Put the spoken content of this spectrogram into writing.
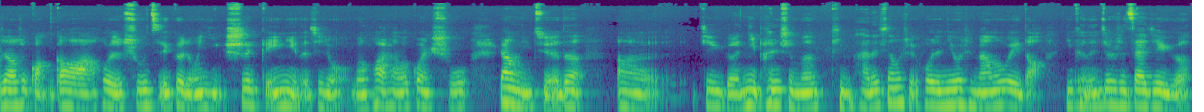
知道是广告啊或者书籍各种影视给你的这种文化上的灌输，让你觉得呃。这个你喷什么品牌的香水，或者你有什么样的味道，你可能就是在这个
